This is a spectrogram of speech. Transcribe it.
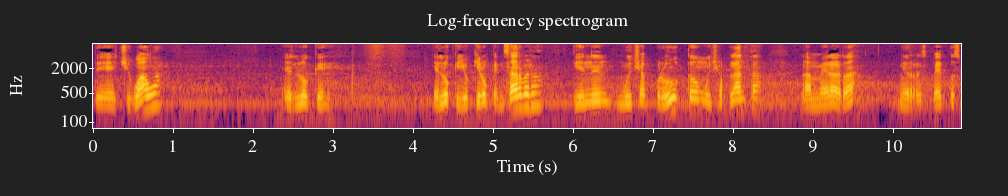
de Chihuahua es lo que es lo que yo quiero pensar, ¿verdad? Tienen mucho producto, mucha planta, la mera verdad, mis respetos,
